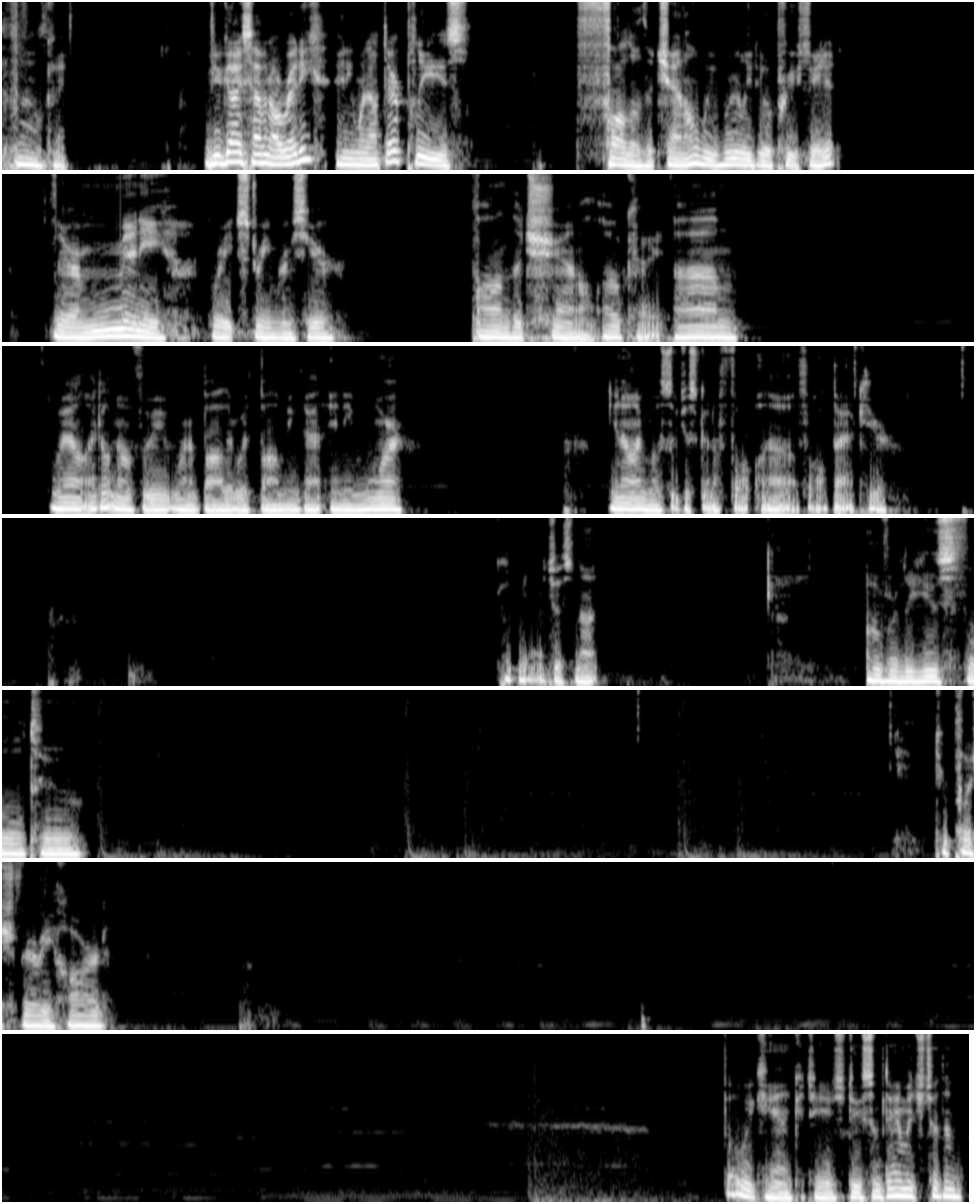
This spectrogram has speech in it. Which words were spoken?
Okay. If you guys haven't already, anyone out there, please follow the channel. We really do appreciate it. There are many great streamers here on the channel. Okay. Um, well, I don't know if we want to bother with bombing that anymore. You know, I'm mostly just going to fall, uh, fall back here. Yeah, it's just not overly useful to to push very hard. But we can continue to do some damage to them.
